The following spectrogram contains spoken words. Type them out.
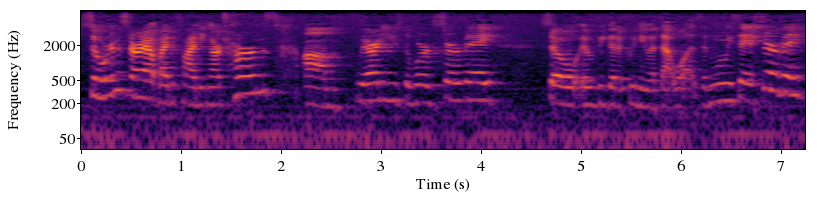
So we're going to start out by defining our terms. Um, we already used the word survey, so it would be good if we knew what that was. And when we say a survey,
